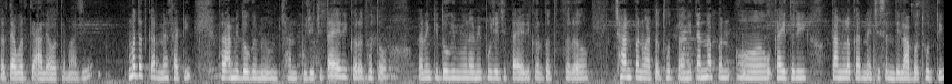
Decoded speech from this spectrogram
तर त्यावरती आल्या होत्या माझी मदत करण्यासाठी. तर आम्ही दोघं मिळून छान पूजेची तयारी करत होतो. कारण की दोघी मिळून आम्ही पूजेची तयारी करत होतो तर छान पण वाटत होतं. आणि त्यांना पण काहीतरी चांगलं करण्याची संधी लाभत होती.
